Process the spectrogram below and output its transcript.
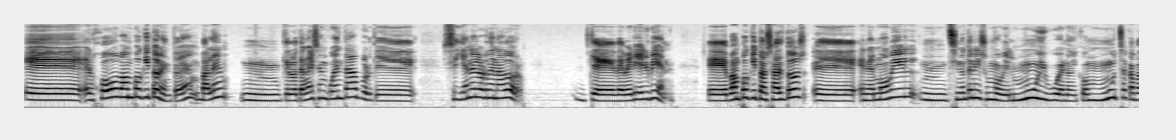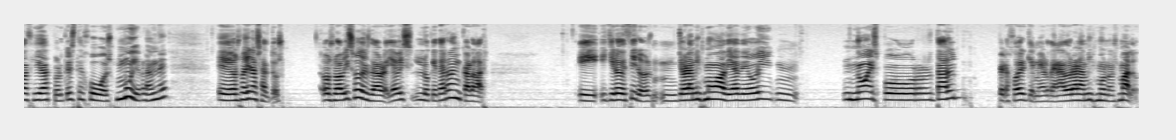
Eh, el juego va un poquito lento, ¿eh? ¿Vale? Mm, que lo tengáis en cuenta porque si ya en el ordenador, que debería ir bien, eh, va un poquito a saltos, eh, en el móvil, mm, si no tenéis un móvil muy bueno y con mucha capacidad, porque este juego es muy grande, eh, os va a ir a saltos os lo aviso desde ahora, ya veis lo que tarda en cargar. Y, quiero deciros, mm, yo ahora mismo, a día de hoy, mm, no es por tal, pero joder, que mi ordenador ahora mismo no es malo,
